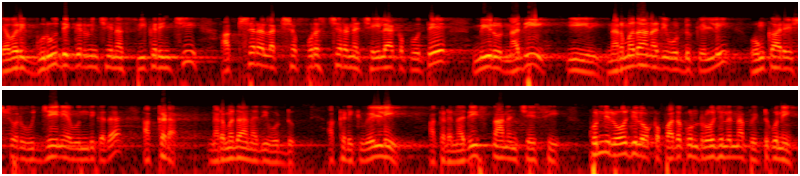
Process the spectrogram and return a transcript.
ఎవరి గురువు దగ్గర నుంచైనా స్వీకరించి అక్షర లక్ష పురస్చరణ చేయలేకపోతే మీరు నది ఈ నర్మదా నది ఒడ్డుకెళ్ళి ఓంకారేశ్వర ఉజ్జయిని ఉంది కదా అక్కడ నర్మదా నది ఒడ్డు. అక్కడికి వెళ్ళి అక్కడ నదీ స్నానం చేసి కొన్ని రోజులు ఒక పదకొండు రోజులన్నా పెట్టుకుని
